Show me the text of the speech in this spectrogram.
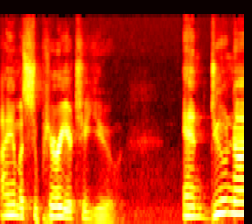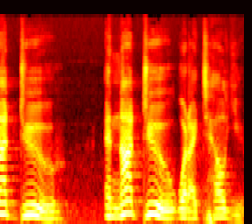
I am a superior to you?" and do not do and not do what I tell you.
